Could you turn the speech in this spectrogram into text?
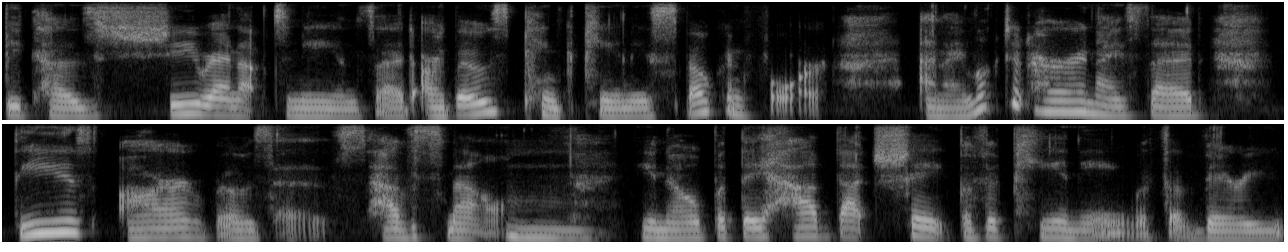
because she ran up to me and said, Are those pink peonies spoken for? And I looked at her and I said, These are roses, have smell, mm. you know, but they had that shape of a peony with a very,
